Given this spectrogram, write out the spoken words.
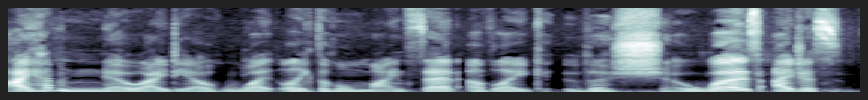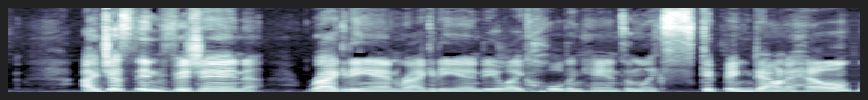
I have no idea what like the whole mindset of like the show was. I just, I just envision Raggedy Ann, Raggedy Andy like holding hands and like skipping down a hill,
